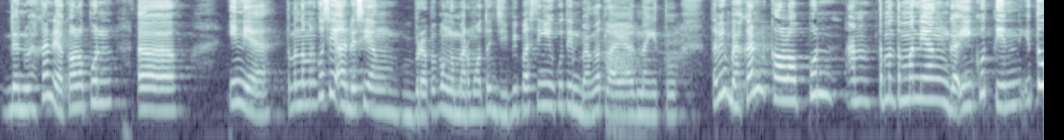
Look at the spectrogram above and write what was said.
Dan bahkan ya kalaupun eh, ini ya teman-temanku sih ada sih yang beberapa penggemar MotoGP pasti ngikutin banget lah ya Ah. tentang itu. Tapi bahkan kalaupun an- teman-teman yang nggak ngikutin itu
